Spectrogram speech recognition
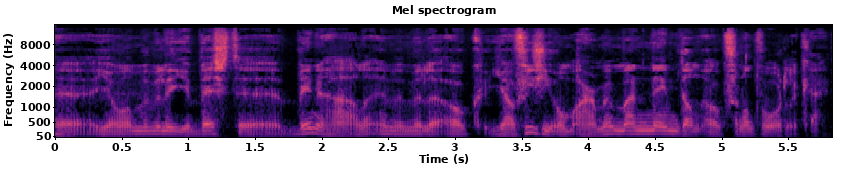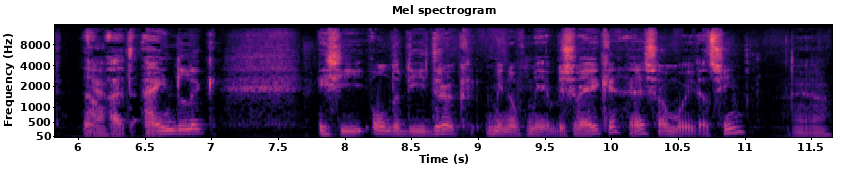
uh, Johan, we willen je best uh, binnenhalen en we willen ook jouw visie omarmen, maar neem dan ook verantwoordelijkheid. Nou, ja. uiteindelijk is hij onder die druk min of meer bezweken, hè, zo moet je dat zien. Ja.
